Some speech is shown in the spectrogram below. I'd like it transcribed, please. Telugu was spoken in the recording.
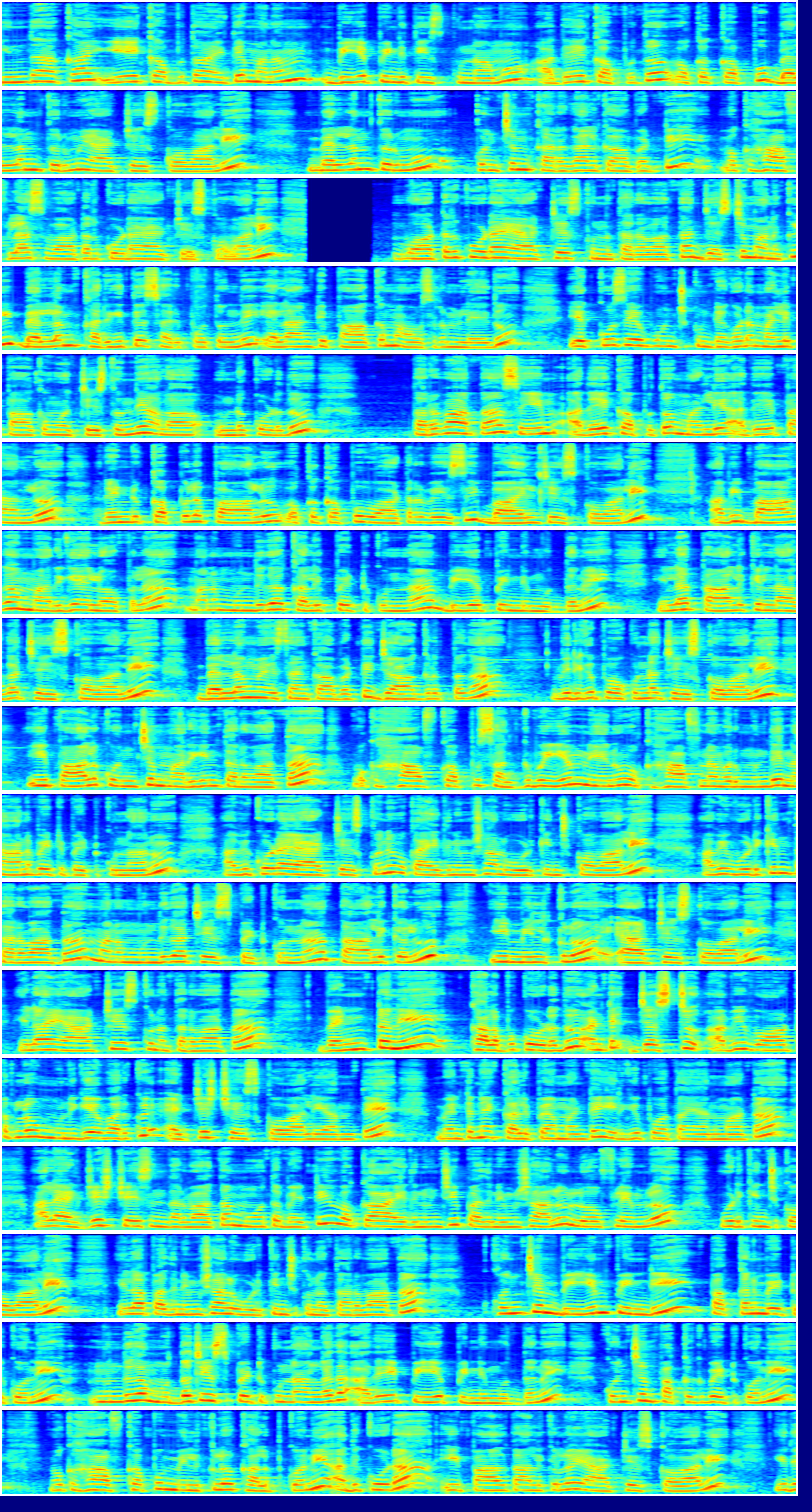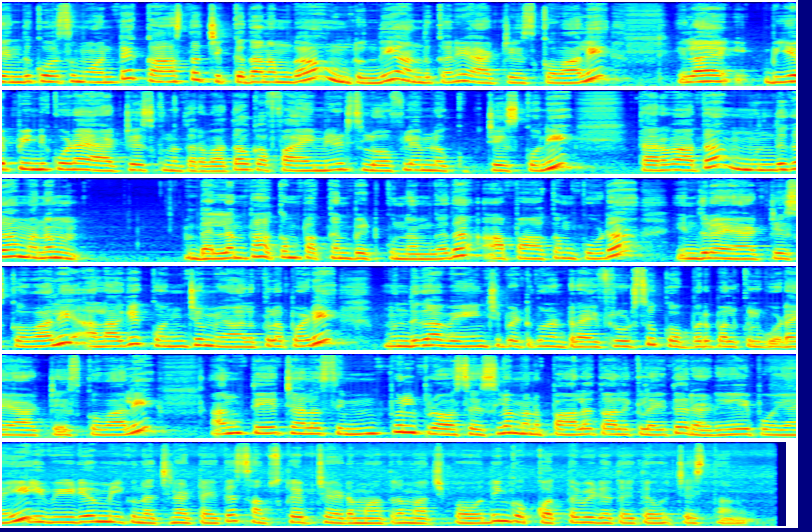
ఇందాక ఏ కప్పుతో అయితే మనం బియ్య పిండి తీసుకున్నామో అదే కప్పుతో ఒక కప్పు బెల్లం తురుము యాడ్ చేసుకోవాలి. బెల్లం తురుము కొంచెం కరగాలి కాబట్టి ఒక హాఫ్ గ్లాస్ వాటర్ కూడా యాడ్ చేసుకోవాలి. వాటర్ కూడా యాడ్ చేసుకున్న తర్వాత జస్ట్ మనకి బెల్లం కరిగితే సరిపోతుంది. ఎలాంటి పాకం అవసరం లేదు. ఎక్కువసేపు ఉంచుకుంటే కూడా మళ్ళీ పాకం వచ్చేస్తుంది. అలా ఉండకూడదు. తర్వాత సేమ్ అదే కప్పుతో మళ్ళీ అదే ప్యాన్లో రెండు కప్పుల పాలు ఒక కప్పు వాటర్ వేసి బాయిల్ చేసుకోవాలి. అవి బాగా మరిగే లోపల మనం ముందుగా కలిపి పెట్టుకున్న బియ్యపిండి ముద్దని ఇలా తాలికిల్లాగా చేసుకోవాలి. బెల్లం వేసాం కాబట్టి జాగ్రత్తగా విరిగిపోకుండా చేసుకోవాలి. ఈ పాలు కొంచెం మరిగిన తర్వాత ఒక హాఫ్ కప్పు సగ్గుబియ్యం నేను ఒక హాఫ్ అన్ అవర్ ముందే నానబెట్టి పెట్టుకున్నాను. అవి కూడా యాడ్ చేసుకొని ఒక ఐదు నిమిషాలు ఉడికించుకోవాలి. అవి ఉడికిన తర్వాత మనం ముందుగా చేసి పెట్టుకున్న తాలికలు ఈ మిల్క్లో యాడ్ చేసుకోవాలి. ఇలా యాడ్ చేసుకున్న తర్వాత వెంటనే కలపకూడదు. అంటే జస్ట్ అవి వాటర్లో మునిగే వరకు అడ్జస్ట్ చేసుకోవాలి అంతే. వెంటనే కలిపామంటే ఇరిగిపోతాయి అన్నమాట అలా అడ్జస్ట్ చేసిన తర్వాత మూత పెట్టి ఒక ఐదు నుంచి పది నిమిషాలు లో ఫ్లేమ్లో ఉడికించుకోవాలి. ఇలా పది నిమిషాలు ఉడికించుకున్న తర్వాత కొంచెం బియ్యం పిండి పక్కన పెట్టుకొని ముందుగా ముద్ద చేసి పెట్టుకున్నాం కదా అదే బియ్య పిండి ముద్దని కొంచెం పక్కకు పెట్టుకొని ఒక హాఫ్ కప్పు మిల్క్లో కలుపుకొని అది కూడా ఈ పాల తాలికలో యాడ్ చేసుకోవాలి. ఇది ఎందుకోసము అంటే కాస్త చిక్కదనంగా ఉంటుంది అందుకని యాడ్ చేసుకోవాలి. ఇలా బియ్య పిండి కూడా యాడ్ చేసుకున్న తర్వాత ఒక ఫైవ్ మినిట్స్లో ఫ్లేమ్లో కుక్ చేసుకొని తర్వాత ముందుగా మనం బెల్లం పాకం పక్కన పెట్టుకున్నాం కదా ఆ పాకం కూడా ఇందులో యాడ్ చేసుకోవాలి. అలాగే కొంచెం యాలకుల పొడి ముందుగా వేయించి పెట్టుకున్న డ్రై ఫ్రూట్స్ కొబ్బరి పలుకులు కూడా యాడ్ చేసుకోవాలి. అంతే చాలా సింపుల్ ప్రాసెస్లో మన పాల తాలికలు అయితే రెడీ అయిపోయాయి. ఈ వీడియో మీకు నచ్చినట్టయితే సబ్స్క్రైబ్ చేయడం మాత్రం మర్చిపోవద్దు. ఇంకొక కొత్త వీడియోతో అయితే వచ్చేస్తాను.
